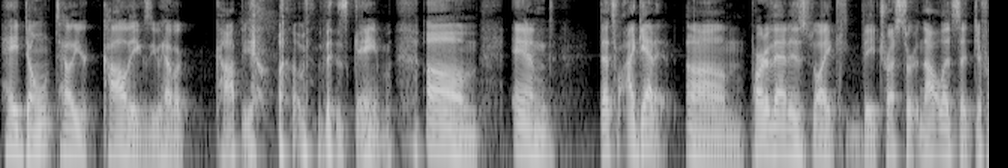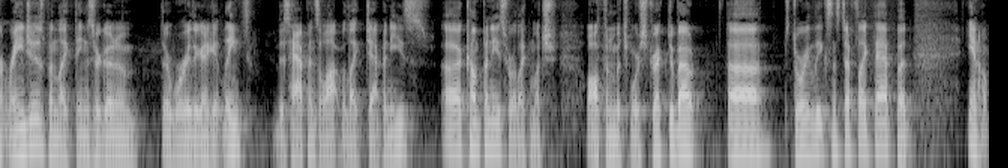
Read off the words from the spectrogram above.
"Hey, don't tell your colleagues you have a copy of this game." Um, and that's I get it. Um, part of that is like they trust certain outlets at different ranges when like things are going to they're worried they're going to get linked. This happens a lot with like Japanese uh, companies who are like much often much more strict about uh, story leaks and stuff like that. But you know,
